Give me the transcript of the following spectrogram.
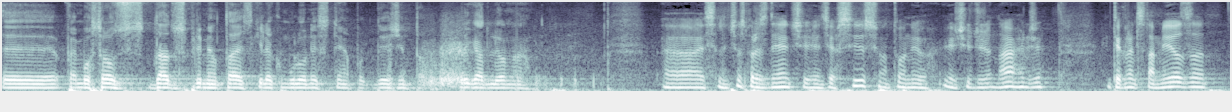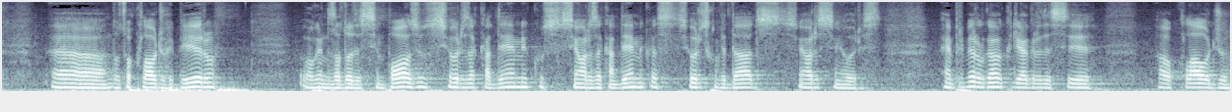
é, vai mostrar os dados experimentais que ele acumulou nesse tempo, desde então. Obrigado, Leonardo. Uh, excelentíssimo presidente em exercício, Antônio Egidio Nardi, integrantes da mesa, uh, ah, Dr. Cláudio Ribeiro, organizador desse simpósio, senhores acadêmicos, senhoras acadêmicas, senhores convidados, senhoras e senhores. Em primeiro lugar, eu queria agradecer ao Cláudio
